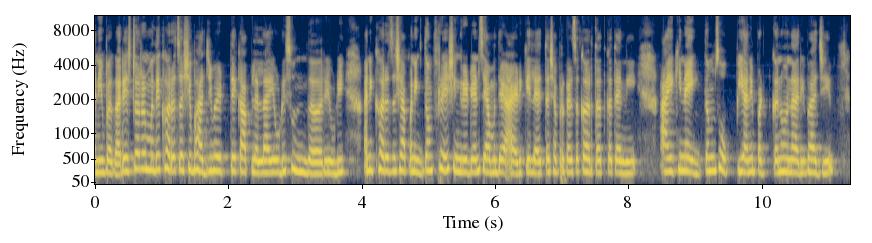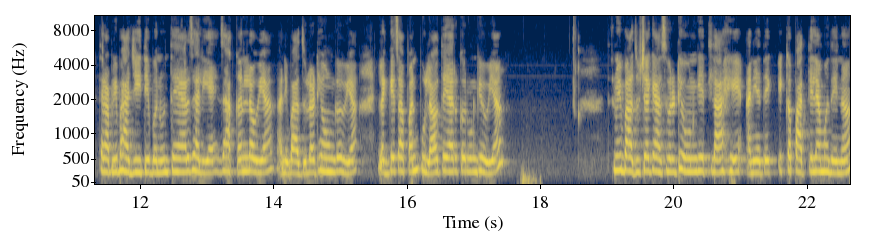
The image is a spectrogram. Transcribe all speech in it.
आणि बघा रेस्टॉरंटमध्ये खरंच अशी भाजी भेटते का आपल्याला? एवढी सुंदर एवढी आणि खरंच अशी आपण एकदम फ्रेश इंग्रेडियंट्स यामध्ये ॲड केले आहेत तशा प्रकारचं करतात का त्यांनी? आहे की नाही? एकदम सोपी आणि पटकन होणारी भाजी. तर आपली भाजी इथे बनवून तयार झाली आहे. झाकण लावूया आणि बाजूला ठेवून घेऊया. लगेच आपण पुलाव तयार करून घेऊया. मी बाजूच्या गॅसवर ठेवून घेतला आहे आणि आता एक एका पातेल्यामध्ये ना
